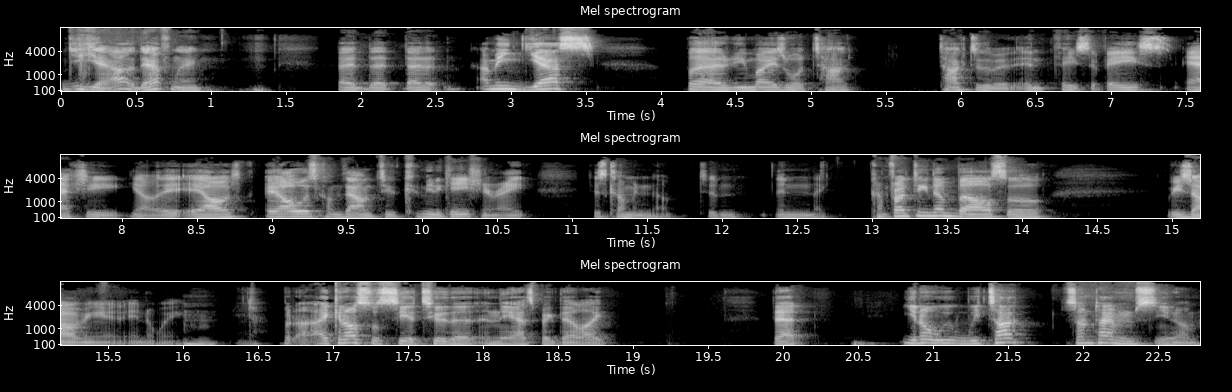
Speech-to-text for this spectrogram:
Yeah, definitely. That that that I mean, yes, but you might as well talk talk to them in face to face. Actually, you know, it, it always it always comes down to communication, right? Just coming up to them and like confronting them, but also resolving it in a way. But I can also see it too that in the aspect that like that, you know, we, we talk sometimes. You know,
